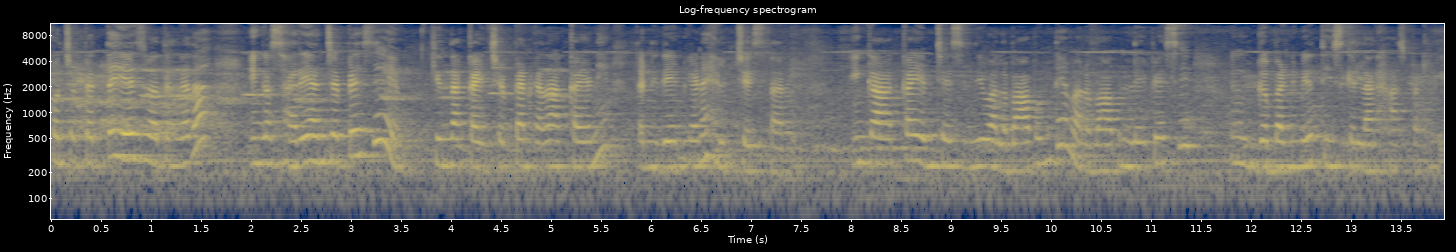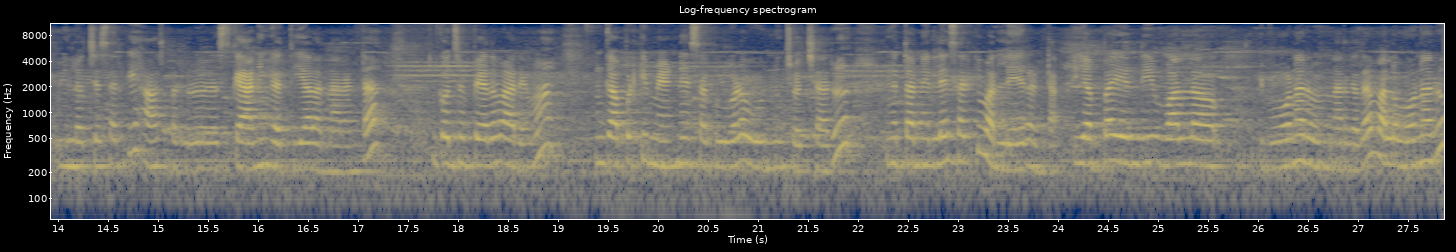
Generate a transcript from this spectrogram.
కొంచెం పెద్ద ఏజ్ అతను కదా. ఇంకా సరే అని చెప్పేసి కింద అక్కయ్య చెప్పాను కదా అక్కయ్యని తను దేనికైనా హెల్ప్ చేస్తారు. ఇంకా అక్క ఏం చేసింది? వాళ్ళ బాబు ఉంటే వాళ్ళ బాబుని లేపేసి బండి మీద తీసుకెళ్ళారు హాస్పిటల్కి. వీళ్ళు వచ్చేసరికి హాస్పిటల్ స్కానింగ్ అది తీయాలన్నారంట. కొంచెం పేదవారేమో ఇంకా అప్పటికి మెయింటెనెన్స్ సరుకులు కూడా ఊరి నుంచి వచ్చారు. ఇంకా తను వెళ్ళేసరికి వాళ్ళు లేరంట. ఈ అబ్బాయి ఏంది? వాళ్ళ ఓనర్ ఉన్నారు కదా వాళ్ళ ఓనరు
